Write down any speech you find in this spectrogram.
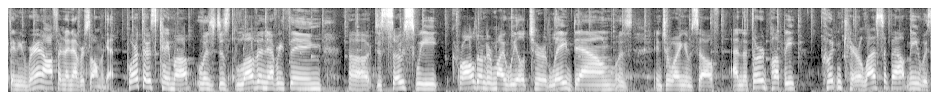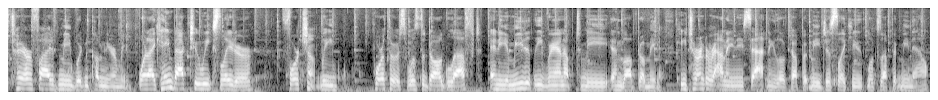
then he ran off and I never saw him again. Porthos came up, was just loving everything, uh, just so sweet, crawled under my wheelchair, laid down, was enjoying himself. And the third puppy couldn't care less about me, was terrified of me, wouldn't come near me. When I came back two weeks later, fortunately, Porthos was the dog left, and he immediately ran up to me and loved on me. He turned around and he sat and he looked up at me just like he looks up at me now.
